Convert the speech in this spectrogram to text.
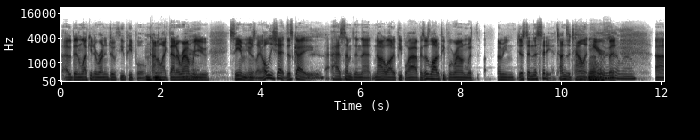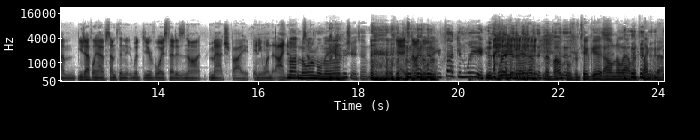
I've been lucky to run into a few people Mm-hmm. kind of like that around where you see him and you're just like, holy shit, this guy has something that not a lot of people have. Because there's a lot of people around with, I mean, just in this city, tons of talent Yeah. here. Oh, but yeah, man. Um, you definitely have something with your voice that is not matched by anyone that I know. not So, normal I man appreciate that. Man. yeah, it's not normal. You're fucking weird. it's weird man the, the vocals are too good i don't know how to think about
